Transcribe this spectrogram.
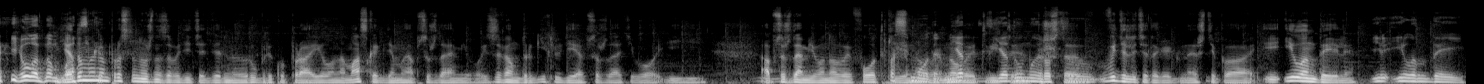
Илона Маска. Я думаю, нам просто нужно заводить отдельную рубрику про Илона Маска, где мы обсуждаем его и зовем других людей обсуждать его и обсуждаем его новые фотки, Посмотрим. новые, Я- новые я твиты. думаю, просто что- выделить это как, знаешь, типа и Илон Дейли. И- Илон Дэй.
